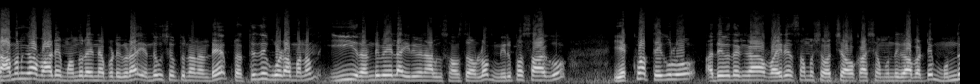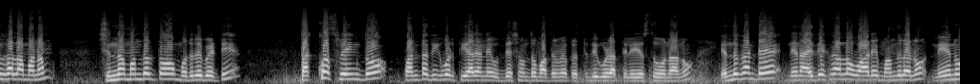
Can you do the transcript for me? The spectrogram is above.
కామన్గా వాడే మందులు అయినప్పటికీ కూడా ఎందుకు చెప్తున్నానంటే ప్రతిదీ కూడా మనం ఈ రెండు వేల ఇరవై నాలుగు సంవత్సరంలో మిరప సాగు ఎక్కువ తెగులు అదేవిధంగా వైరస్ సమస్య వచ్చే అవకాశం ఉంది కాబట్టి ముందుగల మనం చిన్న మందులతో మొదలుపెట్టి తక్కువ స్ప్రేయింగ్తో పంట దిగుబడి తీయాలనే ఉద్దేశంతో మాత్రమే ప్రతిదీ కూడా తెలియజేస్తూ ఉన్నాను. ఎందుకంటే నేను ఐదు ఎకరాల్లో వాడే మందులను నేను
